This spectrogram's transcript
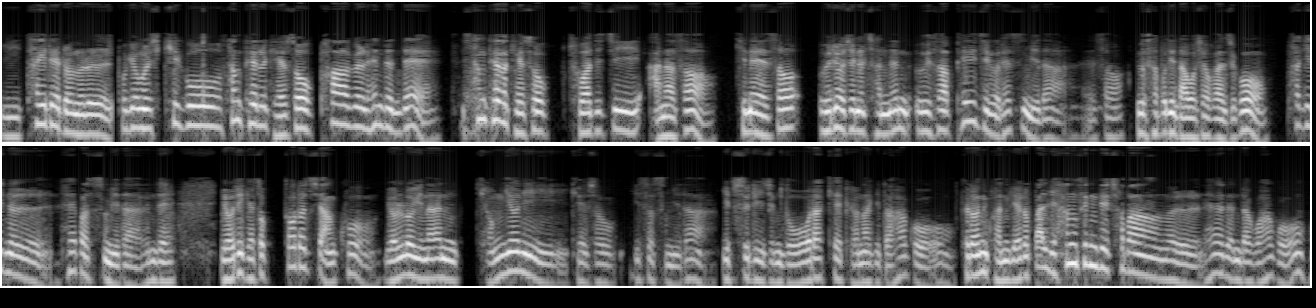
이 타이레놀을 복용을 시키고 상태를 계속 파악을 했는데 상태가 계속 좋아지지 않아서 기내에서 의료진을 찾는 의사 페이징을 했습니다. 그래서 의사분이 나오셔가지고 확인을 해봤습니다. 근데 열이 계속 떨어지지 않고 열로 인한 경련이 계속 있었습니다. 입술이 좀 노랗게 변하기도 하고 그런 관계로 빨리 항생제 처방을 해야 된다고 하고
